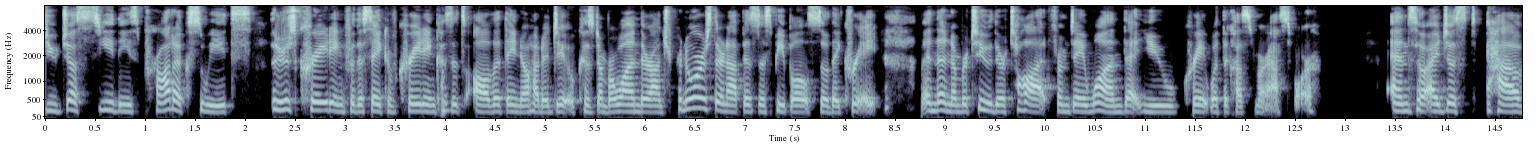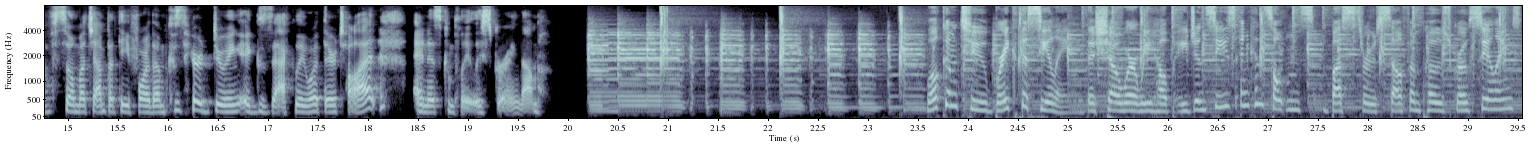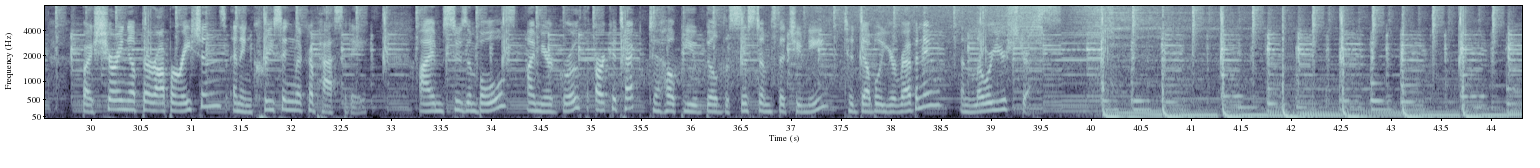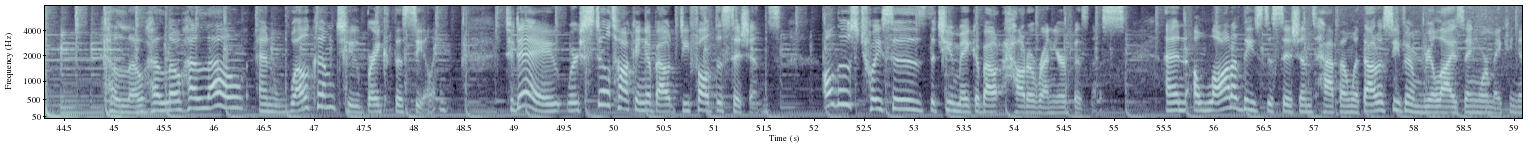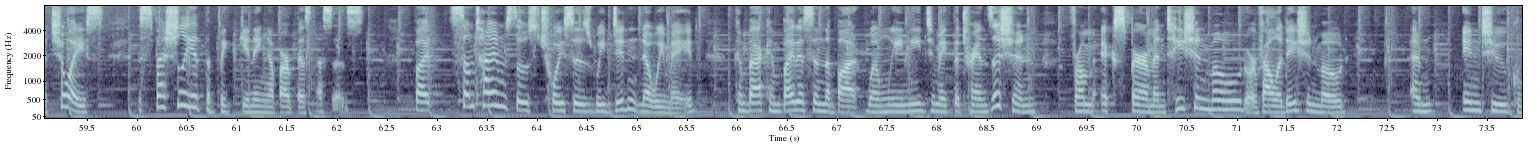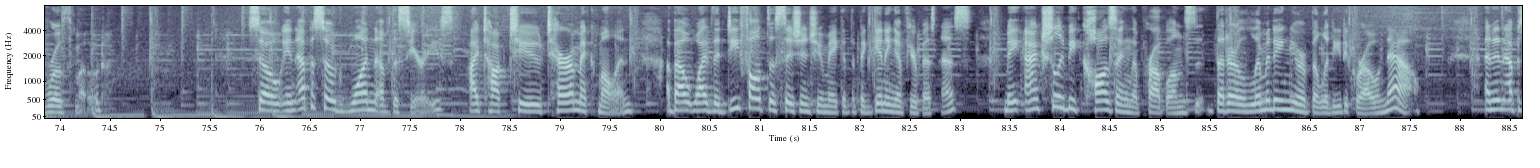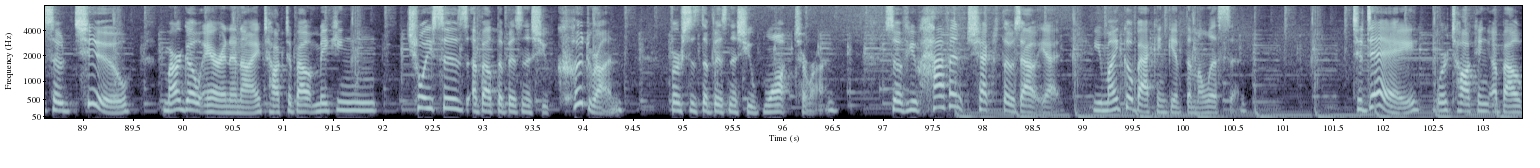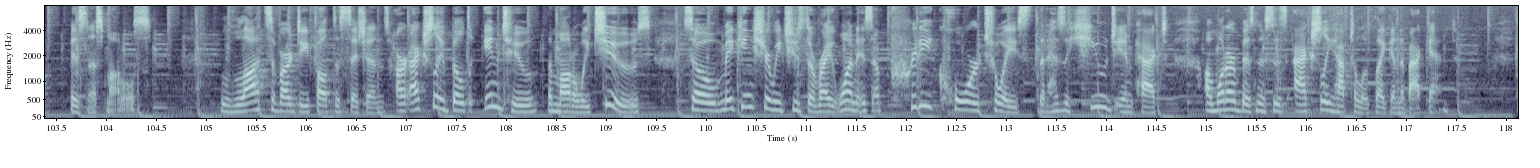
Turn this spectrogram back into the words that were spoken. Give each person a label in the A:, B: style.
A: You just see these product suites they're just creating for the sake of creating because it's all that they know how to do. Because number one, they're entrepreneurs, they're not business people, so they create. And then number two, they're taught from day one that you create what the customer asks for. And so I just have so much empathy for them because they're doing exactly what they're taught and it's completely screwing them.
B: Welcome to Break the Ceiling, the show where we help agencies and consultants bust through self imposed growth ceilings by shoring up their operations and increasing their capacity. I'm Susan Bowles. I'm your growth architect to help you build the systems that you need to double your revenue and lower your stress. Hello, hello, hello, and welcome to Break the Ceiling. Today, we're still talking about default decisions all those choices that you make about how to run your business. And a lot of these decisions happen without us even realizing we're making a choice, especially at the beginning of our businesses. But sometimes those choices we didn't know we made come back and bite us in the butt when we need to make the transition from experimentation mode or validation mode and into growth mode. So, in episode one of the series, I talked to Tara McMullen about why the default decisions you make at the beginning of your business may actually be causing the problems that are limiting your ability to grow now. And in episode two, Margo Aaron and I talked about making choices about the business you could run versus the business you want to run. So, if you haven't checked those out yet, you might go back and give them a listen. Today, we're talking about business models lots of our default decisions are actually built into the model we choose. So, making sure we choose the right one is a pretty core choice that has a huge impact on what our businesses actually have to look like in the back end.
